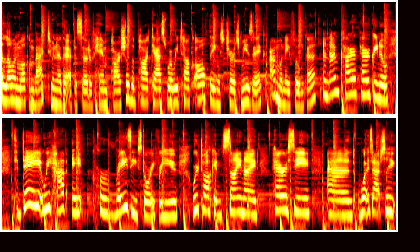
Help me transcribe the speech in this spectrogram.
Hello and welcome back to another episode of Hymnpartial, the podcast where we talk all things church music. I'm Monet Funka. And I'm Cara Peregrino. Today we have a crazy story for you. We're talking cyanide, heresy, and what is actually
